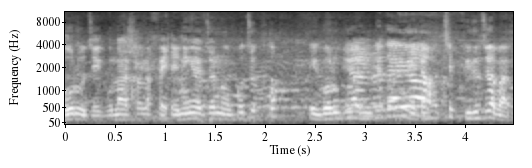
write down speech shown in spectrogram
গরু যেগুলো আসলে ফেটেনিং এর জন্য উপযুক্ত, এই গরুগুলো নিতে পারেন। এটা হচ্ছে ফিরোজাবাদ।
